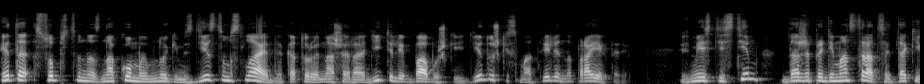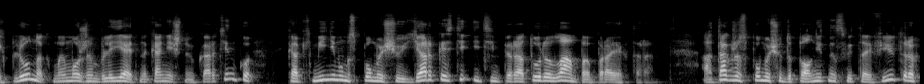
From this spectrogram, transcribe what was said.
Это, собственно, знакомые многим с детством слайды, которые наши родители, бабушки и дедушки смотрели на проекторе. Вместе с тем, даже при демонстрации таких пленок мы можем влиять на конечную картинку как минимум с помощью яркости и температуры лампы проектора, а также с помощью дополнительных светофильтров,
